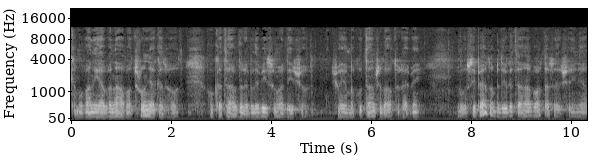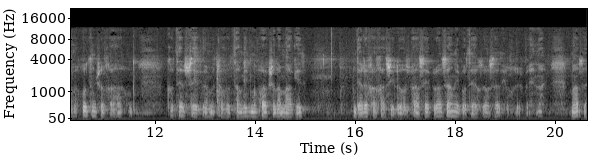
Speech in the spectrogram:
כמובן אי הבנה, אבל טרוניה כזאת, הוא כתב לרב לוי סמרדישוב, שהוא היה מחותן של אלתר רבי, והוא סיפר לו בדיוק את האבות הזה, שהנה המחותן שלך, הוא כותב ספר, הוא תלמיד מובהק של המגיד. דרך החסידות, והספר הזה אני פותח, זה עושה לי חושב בעיניי, מה זה?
